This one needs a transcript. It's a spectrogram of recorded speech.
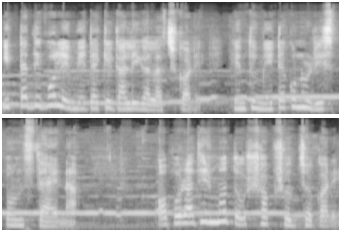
ইত্যাদি বলে মেয়েটাকে গালিগালাজ করে, কিন্তু মেয়েটা কোনো রেসপন্স দেয় না। অপরাধীর মতো সব সহ্য করে।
